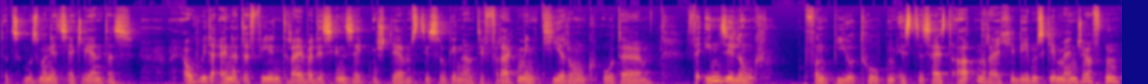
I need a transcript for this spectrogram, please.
Dazu muss man jetzt erklären, dass auch wieder einer der vielen Treiber des Insektensterbens die sogenannte Fragmentierung oder Verinselung von Biotopen ist. Das heißt, artenreiche Lebensgemeinschaften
